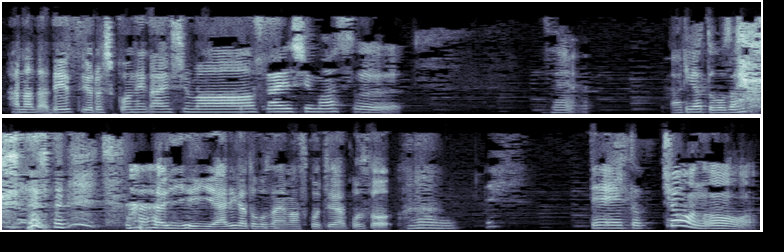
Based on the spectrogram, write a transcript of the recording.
花田です。よろしくお願いします。お願いします。ね、ありがとうございます。いえいえ、ありがとうございます。こちらこそ。うんで、えっと、今日の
